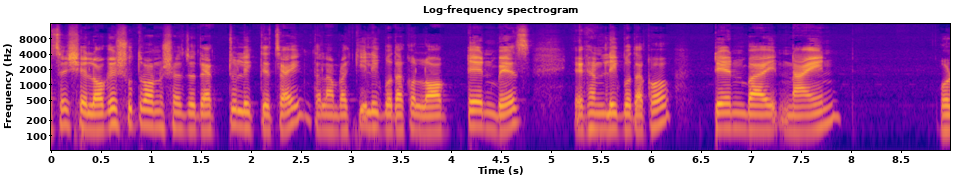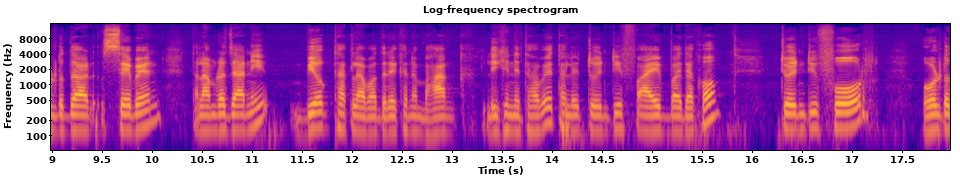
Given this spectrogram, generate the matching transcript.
আছে, সে লগের সূত্র অনুসারে যদি একটু লিখতে চাই, তাহলে আমরা কি লিখব? দেখো লগ টেন বেস এখানে লিখব দেখো ten by nine whole to the seven তাহলে আমরা জানি বিয়োগ থাকলে আমাদের এখানে ভাগ লিখে নিতে হবে। তাহলে টোয়েন্টি ফাইভ বাই দেখো টোয়েন্টি ফোর হোল টু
